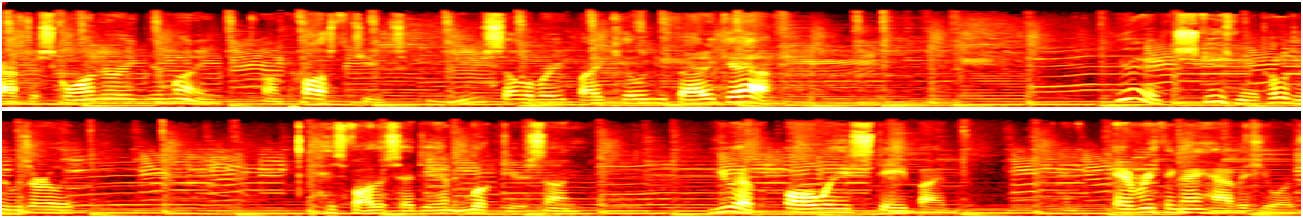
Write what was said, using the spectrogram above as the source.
after squandering your money on prostitutes, you celebrate by killing the fatted calf. Yeah, excuse me, I told you it was early. His father said to him, Look, dear son, you have always stayed by me, and everything I have is yours.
